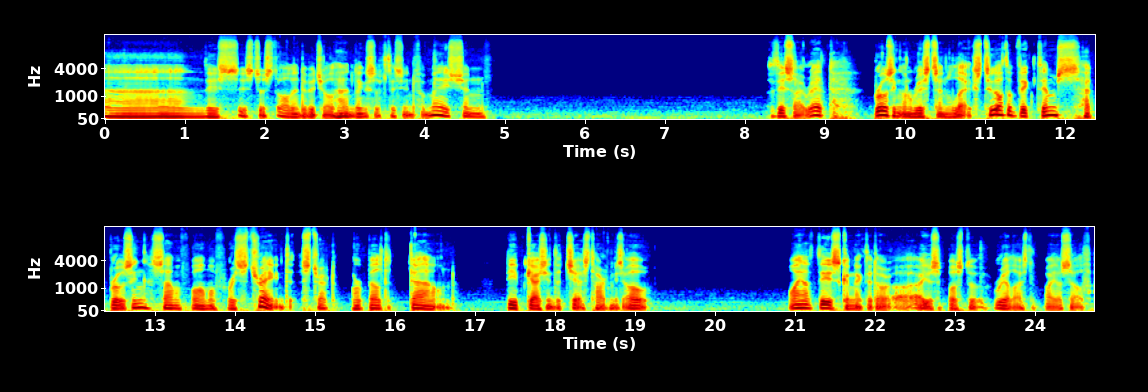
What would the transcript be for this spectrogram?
And this is just all individual handlings of this information. This I read. Bruising on wrists and legs. Two of the victims had bruising, some form of restraint, strapped or belted down. Deep gash in the chest, heart miss. Oh. Why aren't these connected or are you supposed to realize that by yourself?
